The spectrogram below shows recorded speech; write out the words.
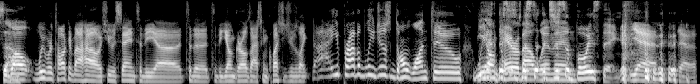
So Well, we were talking about how she was saying to the uh to the to the young girls asking questions. She was like, ah, "You probably just don't want to. We yeah, don't care about a- It's just a boys thing. Yeah, yeah,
